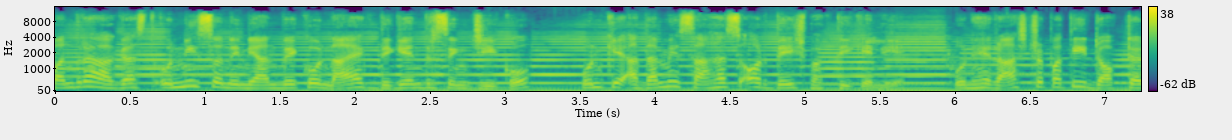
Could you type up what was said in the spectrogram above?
15 अगस्त 1999 को नायक दिगेंद्र सिंह जी को उनके अदम्य साहस और देशभक्ति के लिए उन्हें राष्ट्रपति डॉक्टर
